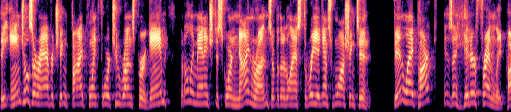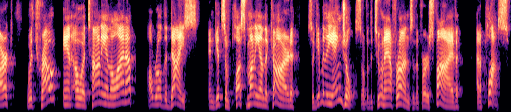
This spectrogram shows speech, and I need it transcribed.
The Angels are averaging 5.42 runs per game, but only managed to score nine runs over their last three against Washington. Fenway Park is a hitter friendly park. With Trout and Ohtani in the lineup, I'll roll the dice and get some plus money on the card. So give me the Angels over the two and a half runs in the first five at a plus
